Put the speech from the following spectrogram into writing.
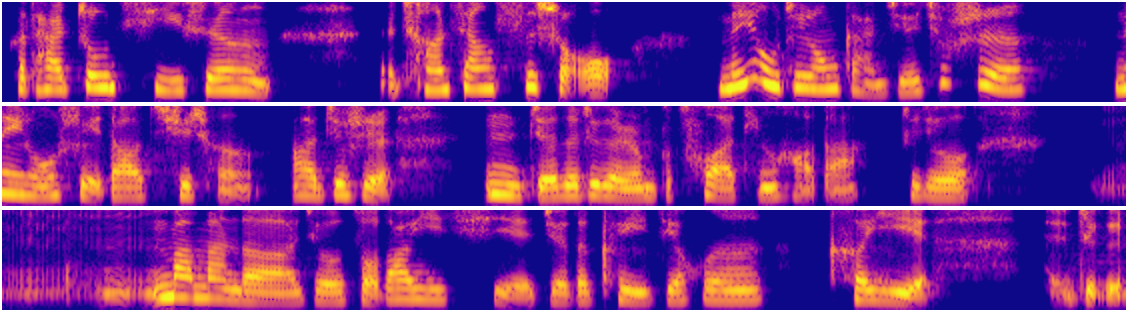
和他终其一生，长相厮守，没有这种感觉，就是那种水到渠成啊，就是嗯，觉得这个人不错，挺好的，这就嗯慢慢的就走到一起，觉得可以结婚，可以这个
